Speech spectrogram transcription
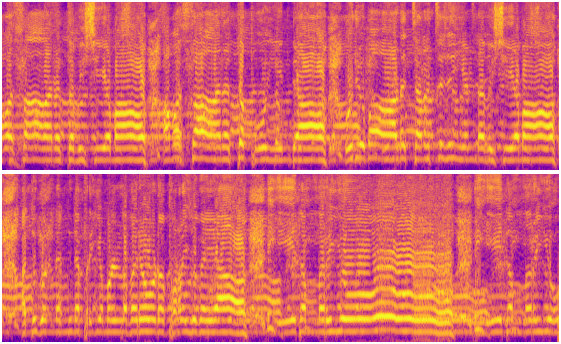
അവസാനത്തെ വിഷയമാ അവസാനത്തെ പോയിന്റ. ഒരുപാട് ചർച്ച ചെയ്യേണ്ട വിഷയമാ. അതുകൊണ്ട് എന്റെ പ്രിയമുള്ളവരോട് പറയുകയാ ഏതെന്നറിയോ ഏതെന്നറിയോ?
